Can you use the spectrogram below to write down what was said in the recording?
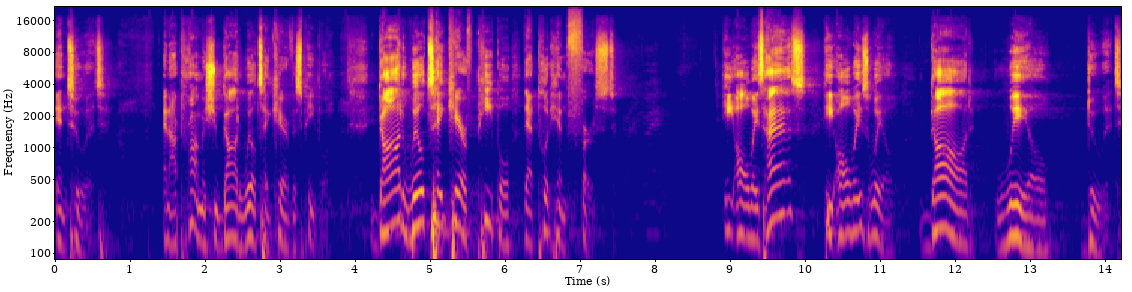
into it. And I promise you, God will take care of his people. God will take care of people that put him first. He always has, he always will. God will do it.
